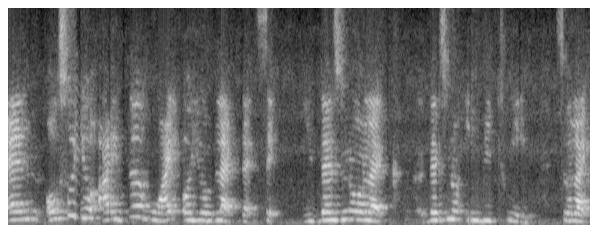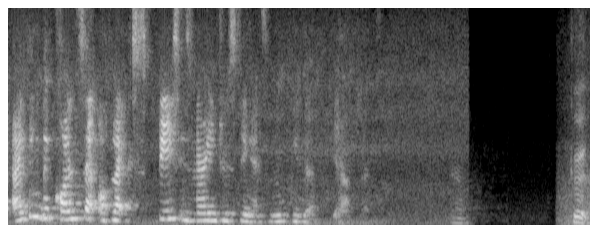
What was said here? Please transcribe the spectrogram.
and also you're either white or you're black. That's it. There's no like there's no in between. So like I think the concept of like space is very interesting as Rupi did. Yeah. Good.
